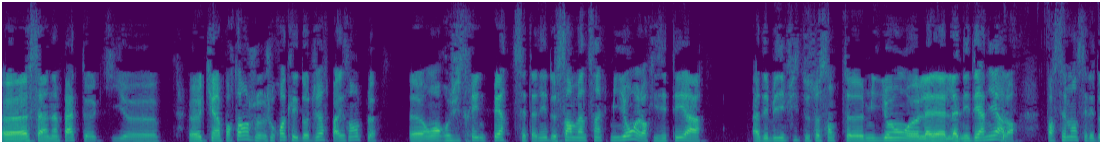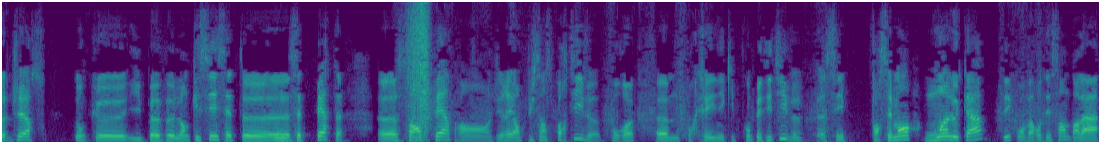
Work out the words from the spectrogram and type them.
euh, ça a un impact qui qui est important. Je, je, crois que les Dodgers, par exemple, ont enregistré une perte cette année de 125 millions, alors qu'ils étaient à, à des bénéfices de 60 millions l'année dernière. Alors forcément, c'est les Dodgers, donc ils peuvent l'encaisser cette mm. cette perte. Euh, sans perdre en, je dirais, en puissance sportive pour euh, pour créer une équipe compétitive. Euh, c'est forcément moins le cas dès qu'on va redescendre dans la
